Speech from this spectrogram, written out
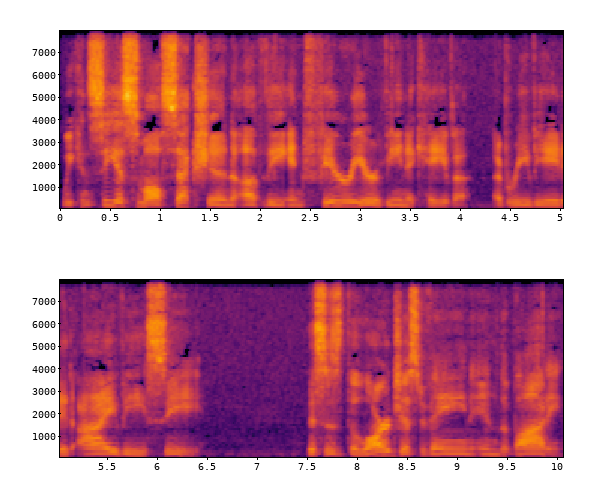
We can see a small section of the inferior vena cava, abbreviated IVC, this is the largest vein in the body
